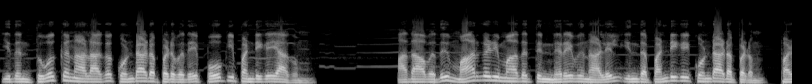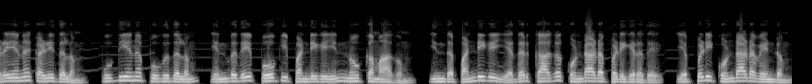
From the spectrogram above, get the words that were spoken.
இதன் துவக்க நாளாக கொண்டாடப்படுவதே போகி பண்டிகையாகும். அதாவது மார்கழி மாதத்தின் நிறைவு நாளில் இந்த பண்டிகை கொண்டாடப்படும். பழையன கழிதலும் புதியன புகுதலும் என்பதே போகி பண்டிகையின் நோக்கமாகும். இந்த பண்டிகை எதற்காக கொண்டாடப்படுகிறது? எப்படி கொண்டாட வேண்டும்?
